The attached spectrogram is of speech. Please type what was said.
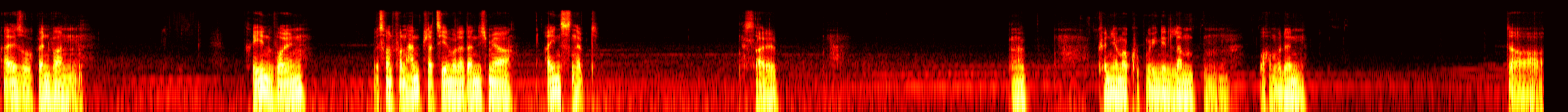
Also, wenn wir ihn drehen wollen, muss man von Hand platzieren, weil er dann nicht mehr einsnappt. Deshalb äh, können ja mal gucken wegen den Lampen. Wo haben wir denn? Da.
